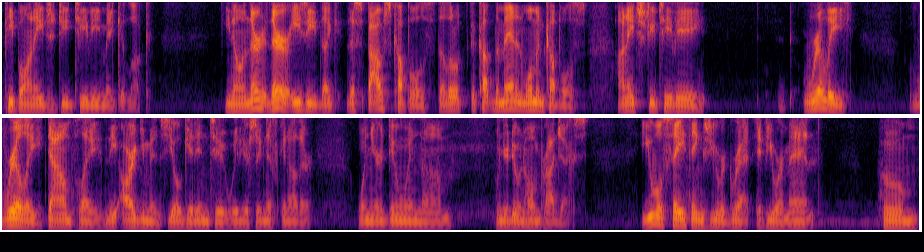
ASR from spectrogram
people on HGTV make it look. You know, and they're they're easy like the spouse couples, the little the cup the man and woman couples on HGTV really really downplay the arguments you'll get into with your significant other when you're doing um, when you're doing home projects. You will say things you regret if you are a man whom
